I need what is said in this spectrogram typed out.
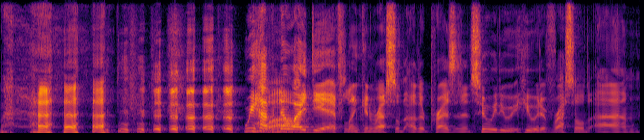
we have no idea if Lincoln wrestled other presidents. Who would he, he would have wrestled? Um,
